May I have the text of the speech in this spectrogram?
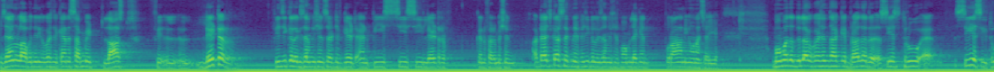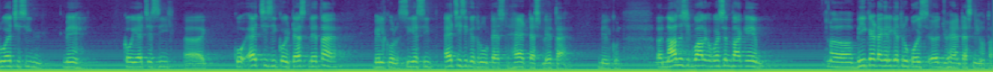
जैनुलाबुद्दीन का question can submit last letter physical examination certificate and P C C letter confirmation attach कर सकते हैं फ़िज़िकल एग्जामिनेशन फॉर्म लेकिन पुराना नहीं होना चाहिए। मोहम्मद अब्दुल्ला का क्वेश्चन था कि brother C S through C S C through H E C में कोई एच सी को एच ई सी कोई टेस्ट लेता है? बिल्कुल सी एस सी एच ई सी के थ्रू टेस्ट है टेस्ट लेता है। बिल्कुल। नाजिश इकबाल का क्वेश्चन था कि बी कैटेगरी के थ्रू कोई जो है टेस्ट नहीं होता।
